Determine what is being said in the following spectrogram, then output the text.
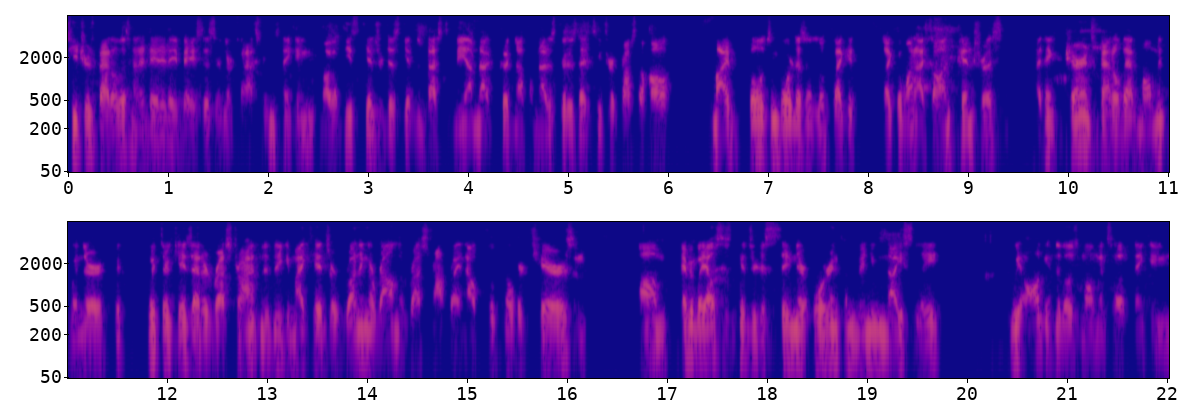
teachers battle this on a day-to-day basis in their classrooms, thinking, "Well, these kids are just getting the best of me. I'm not good enough. I'm not as good as that teacher across the hall. My bulletin board doesn't look like it like the one I saw on Pinterest." I think parents battle that moment when they're with, with their kids at a restaurant and they're thinking, "My kids are running around the restaurant right now, flipping over chairs, and um, everybody else's kids are just sitting there ordering from the menu nicely." We all get into those moments of thinking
